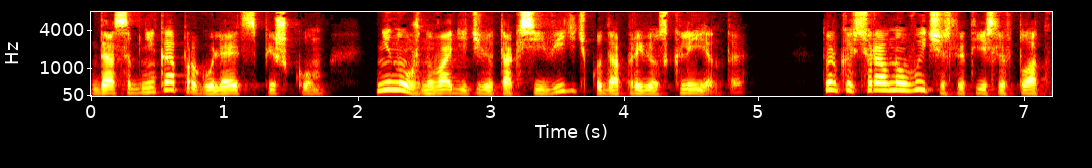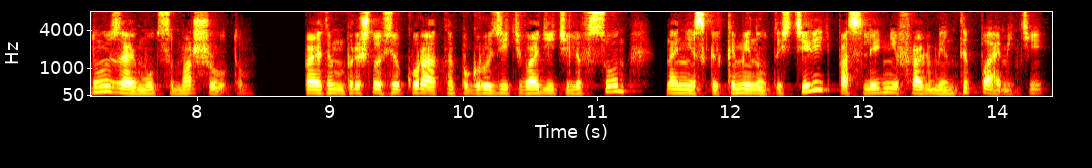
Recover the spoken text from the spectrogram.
До особняка прогуляется пешком. Не нужно водителю такси видеть, куда привез клиента. Только все равно вычислят, если вплотную займутся маршрутом. Поэтому пришлось аккуратно погрузить водителя в сон на несколько минут и стереть последние фрагменты памяти.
